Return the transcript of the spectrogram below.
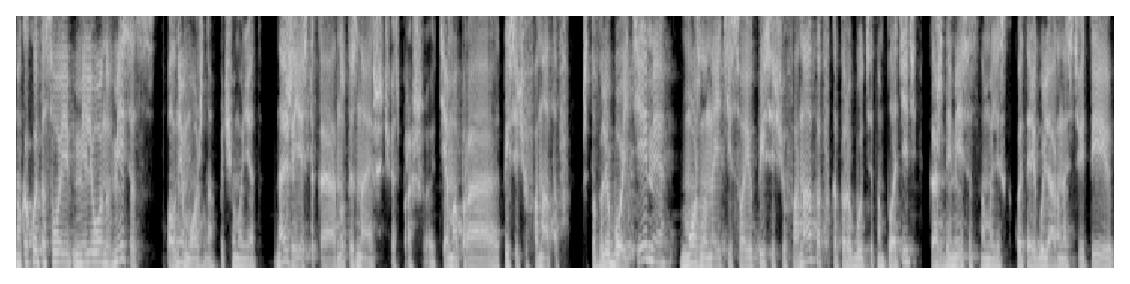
но какой-то свой миллион в месяц вполне можно, почему нет? Знаешь же, есть такая, ну ты знаешь, что я спрашиваю, тема про тысячу фанатов что в любой теме можно найти свою тысячу фанатов, которые будут тебе там платить каждый месяц там, или с какой-то регулярностью, и ты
